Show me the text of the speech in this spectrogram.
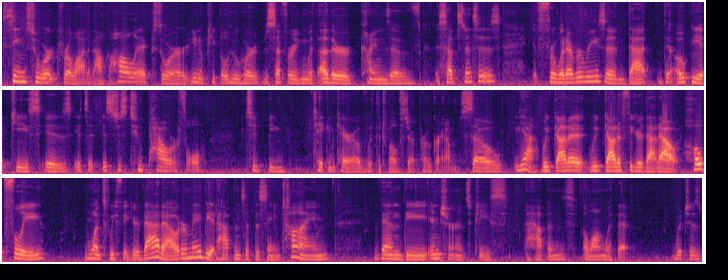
seems to work for a lot of alcoholics or you know people who are suffering with other kinds of substances for whatever reason that the opiate piece is it's a, it's just too powerful to be taken care of with the 12 step program. So, yeah, we've got to we've got to figure that out. Hopefully, once we figure that out or maybe it happens at the same time, then the insurance piece happens along with it, which is,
